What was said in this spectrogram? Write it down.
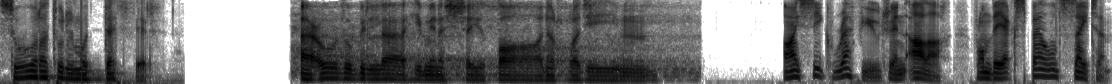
سورة المدثر أعوذ بالله من الشيطان الرجيم I seek refuge in Allah from the expelled Satan.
